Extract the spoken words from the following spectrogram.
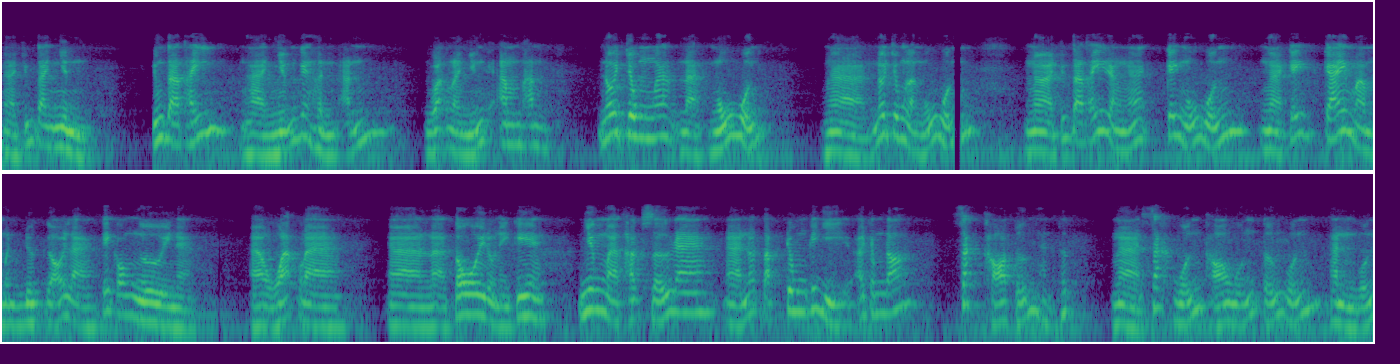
là chúng ta nhìn, chúng ta thấy là những cái hình ảnh hoặc là những cái âm thanh. Nói chung á, là ngũ quẩn. À, nói chung là ngũ quẩn. À, chúng ta thấy rằng á, cái ngũ quẩn là cái cái mà mình được gọi là cái con người nè à, hoặc là à, là tôi đồ này kia. Nhưng mà thật sự ra à, nó tập trung cái gì ở trong đó? Sắc thọ tưởng hành thức. À, sắc quẩn thọ quẩn tưởng quẩn hành quẩn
